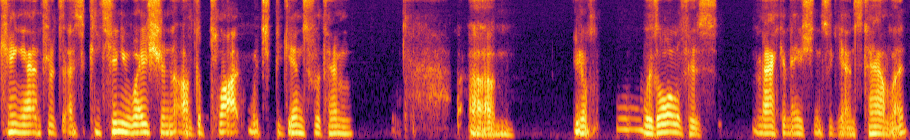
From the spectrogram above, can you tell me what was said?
King entrance as a continuation of the plot, which begins with him, um, you know, with all of his machinations against Hamlet.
